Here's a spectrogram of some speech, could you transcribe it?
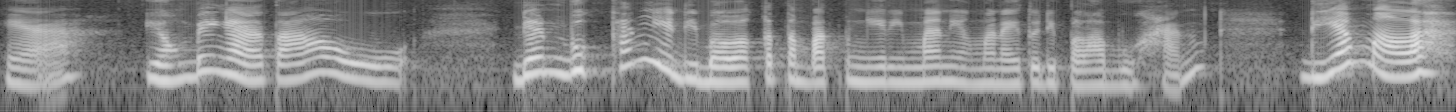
Ya, Yongbe nggak tahu. Dan bukannya dibawa ke tempat pengiriman yang mana itu di pelabuhan, dia malah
